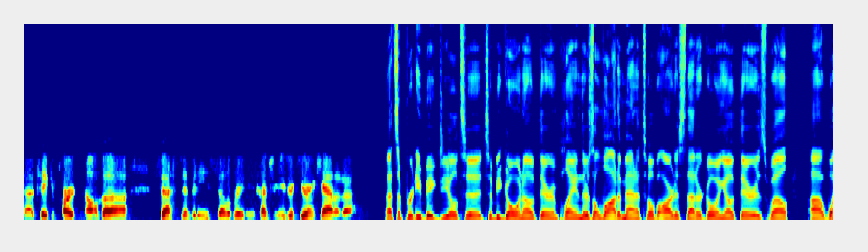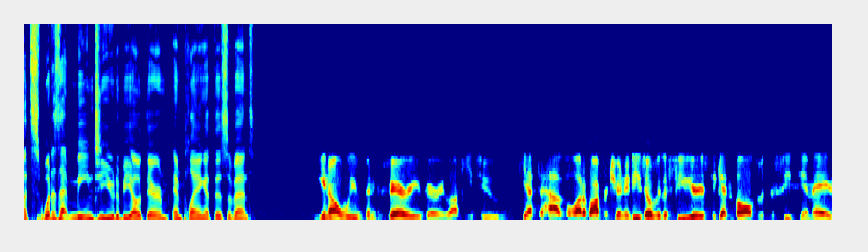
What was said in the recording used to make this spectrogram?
uh, taking part in all the festivities celebrating country music here in Canada. That's a pretty big deal to to be going out there and playing. There's a lot of Manitoba artists that are going out there as well. Uh, what's what does that mean to you to be out there and, and playing at this event? You know, we've been very, very lucky to get to have a lot of opportunities over the few years to get involved with the CCMAs.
